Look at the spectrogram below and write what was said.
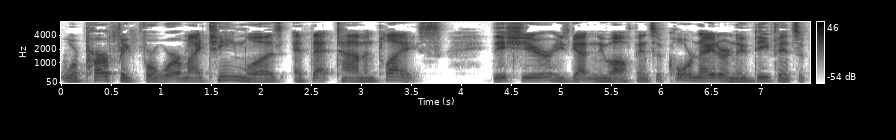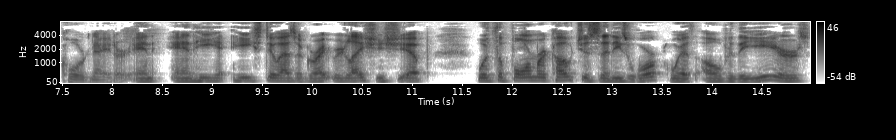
were perfect for where my team was at that time and place. This year, he's got a new offensive coordinator, a new defensive coordinator, and, and he, he still has a great relationship with the former coaches that he's worked with over the years.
